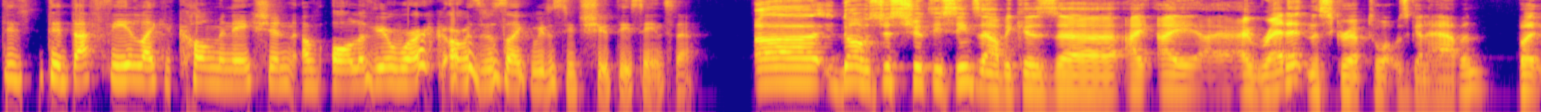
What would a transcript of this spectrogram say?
did did that feel like a culmination of all of your work, or was it just like we just need to shoot these scenes now? Uh, no, it was just shoot these scenes now because uh, I, I I read it in the script what was going to happen, but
